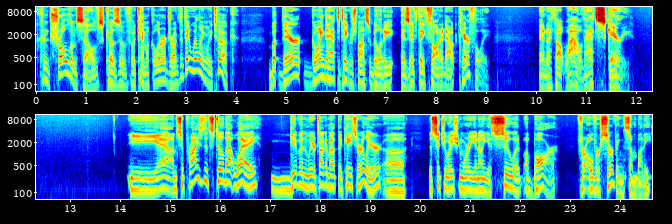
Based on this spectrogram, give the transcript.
control themselves because of a chemical or a drug that they willingly took, but they're going to have to take responsibility as if they thought it out carefully. And I thought, wow, that's scary. Yeah, I'm surprised it's still that way. Given we were talking about the case earlier, uh, the situation where you know you sue a, a bar for over serving somebody.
